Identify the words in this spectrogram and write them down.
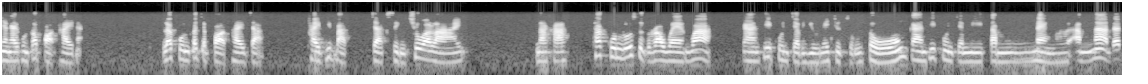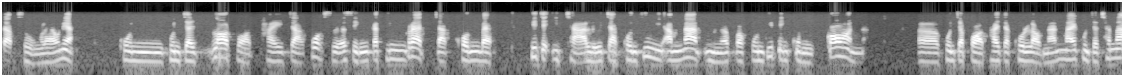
ยังไงคุณก็ปลอดภัยน่ะ แล้วคุณก็จะปลอดภัยจากภัยพิบัติจากสิ่งชั่วร้ายนะคะ ถ้าคุณรู้สึกระแวงว่าการที่คุณจะอยู่ในจุดสูงสูง การที่คุณจะมีตำแหน่งหรืออำนาจระดับสูงแล้วเนี่ย คุณคุณจะรอดปลอดภัยจากพวกเสือสิงกระทิงแรดจากคนแบบ ที่จะอิจฉาหรือจากคนที่มีอำนาจเหนือกว่าคุณที่เป็นกลุ่มก้อนอคุณจะปลอดภัยจากคนเหล่านั้นไหมคุณจะชนะ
